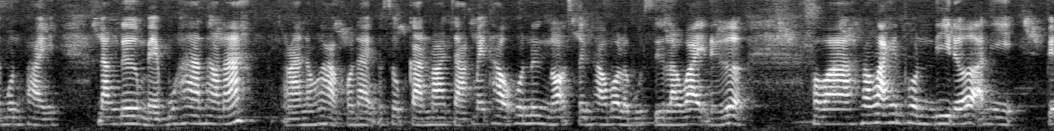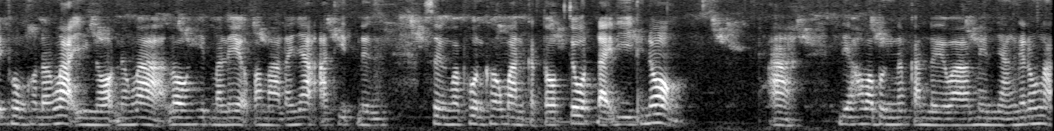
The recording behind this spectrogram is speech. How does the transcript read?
สมุนไพรดังเดิมแบบบูฮานเฮานะอ่าน้องหล่ะก็ได้ประสบการณ์มาจากแม่เฒ่าคนหนึงเนาะซึ่งเฮาบ่ระบุซื้อเราไว้เด้อ เพราะว่าน้องหล่ะเห็นผลดีเด้ออันนี้เป็นผมของน้องหล่ะเองเนาะน้องหล่ะลองเฮ็ดมาแล้วประมาณระยะอาทิตย์หนึ่งซึ่งว่าผลของมันก็ตอบโจทย์ได้ดีพี่น้องอะเดี๋ยวเรามาเบิ่งนํกันเลยว่าแม่นยังได้น้องหลา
